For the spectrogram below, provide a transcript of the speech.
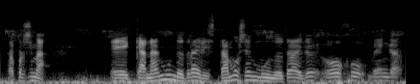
Hasta la próxima. Eh, canal Mundo Trail, estamos en Mundo Trail, ¿eh? Ojo, venga.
